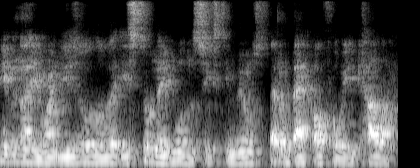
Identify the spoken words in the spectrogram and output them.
Even though you won't use all of it, you still need more than 60 mils. That'll back off all your colour.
